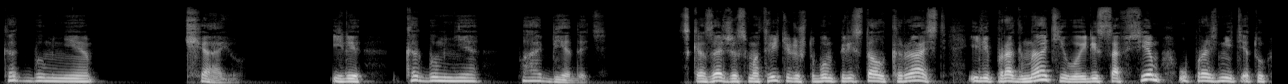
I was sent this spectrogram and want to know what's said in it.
«как бы мне чаю» или «как бы мне пообедать». Сказать же смотрителю, чтобы он перестал красть, или прогнать его, или совсем упразднить эту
